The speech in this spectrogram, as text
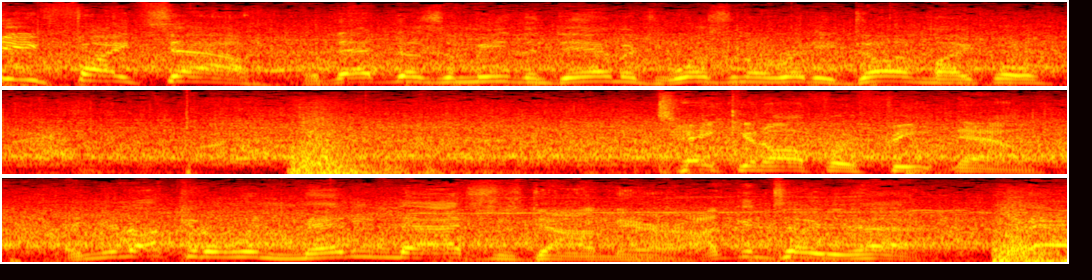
She fights out. But that doesn't mean the damage wasn't already done, Michael. Taken off her feet now. And you're not going to win many matches down there. I can tell you that.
